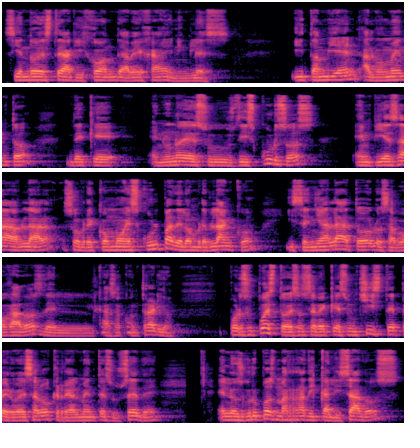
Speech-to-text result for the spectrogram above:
siendo este aguijón de abeja en inglés. Y también al momento de que en uno de sus discursos empieza a hablar sobre cómo es culpa del hombre blanco y señala a todos los abogados del caso contrario. Por supuesto, eso se ve que es un chiste, pero es algo que realmente sucede en los grupos más radicalizados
